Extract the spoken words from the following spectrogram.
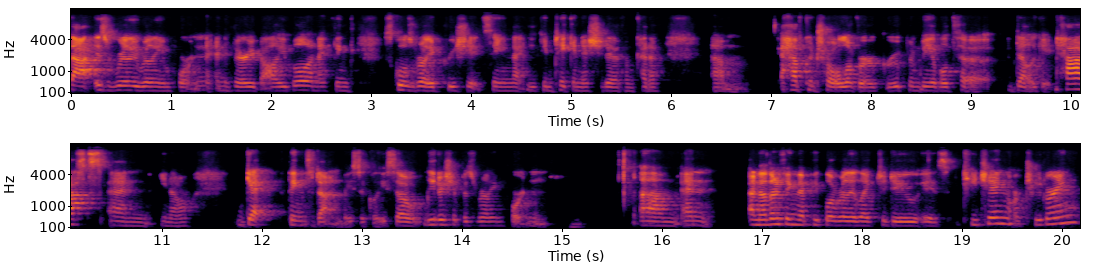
that is really really important and very valuable. And i think schools really appreciate seeing that you can take initiative and kind of um, have control over a group and be able to delegate tasks and you know get things done basically. So leadership is really important um, and another thing that people really like to do is teaching or tutoring.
